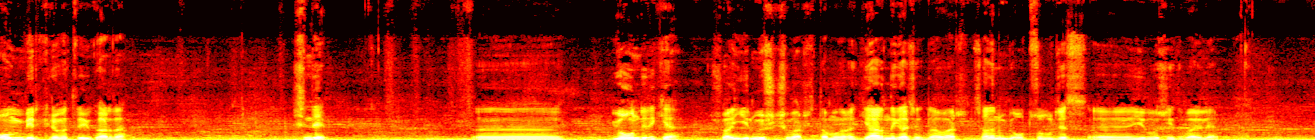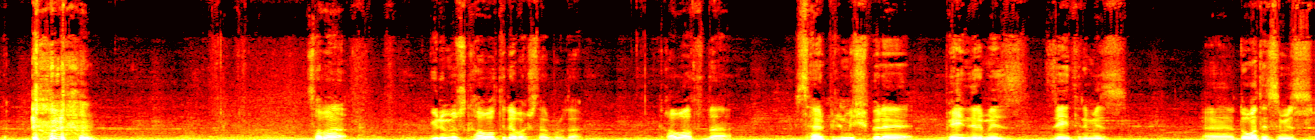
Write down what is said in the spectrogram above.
11 kilometre yukarıda. Şimdi eee, yoğun dedik ya şu an 23 kişi var tam olarak. Yarın da gelecekler var. Sanırım bir 30'u bulacağız eee, yılbaşı itibariyle. Sabah günümüz kahvaltıyla başlar burada. Kahvaltıda serpilmiş böyle peynirimiz, zeytinimiz, e, domatesimiz,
